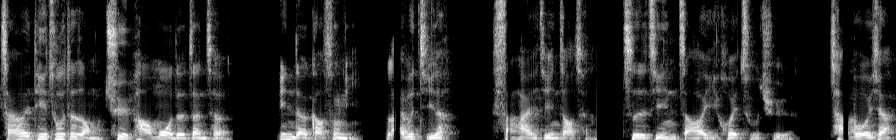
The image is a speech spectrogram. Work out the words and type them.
才会提出这种去泡沫的政策。英德告诉你，来不及了，伤害已经造成，资金早已汇出去了。插播一下，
